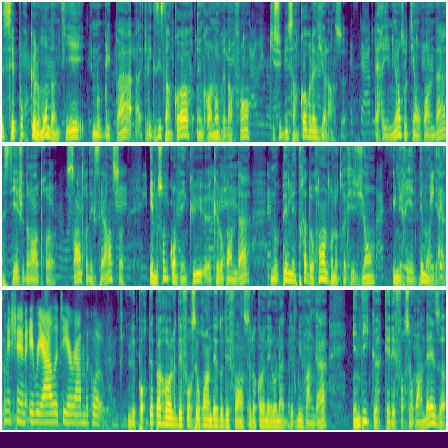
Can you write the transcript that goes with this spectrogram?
C'est pour que le monde entier n'oublie pas qu'il existe encore un grand nombre d'enfants qui subissent encore la violence. La réunion se tient au Rwanda, siège de notre centre d'excellence, et nous sommes convaincus que le Rwanda nous permettra de rendre notre vision une réalité mondiale. Le porte-parole des forces rwandaises de défense, le colonel Ronald de Vanga, indique que les forces rwandaises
